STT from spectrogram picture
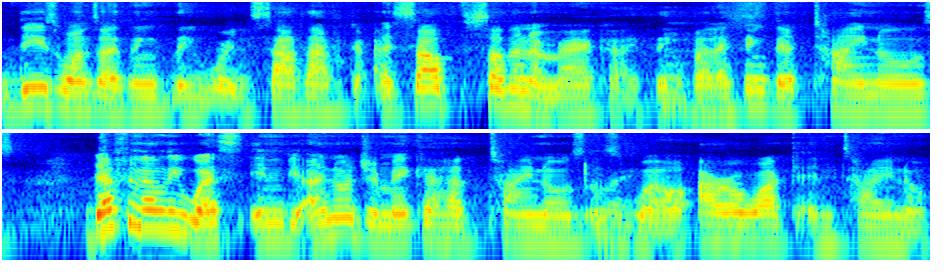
These ones, I think, they were in South Africa, uh, South Southern America, I think, but I think they're Tainos. Definitely West India. I know Jamaica had Tainos as Right. well, Arawak and Taino.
